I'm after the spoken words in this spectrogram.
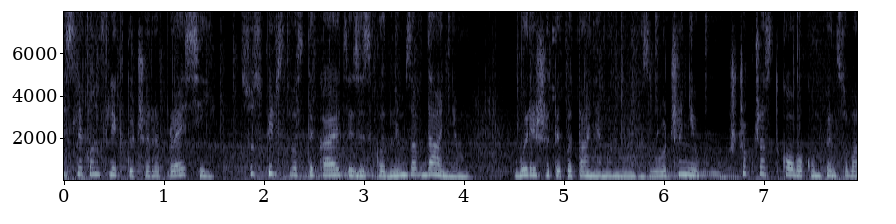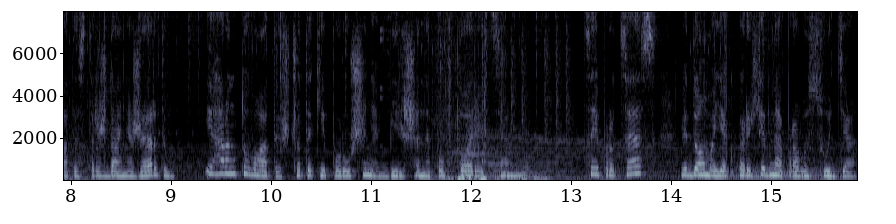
Після конфлікту чи репресій суспільство стикається зі складним завданням вирішити питання минулих злочинів, щоб частково компенсувати страждання жертв і гарантувати, що такі порушення більше не повторяться. Цей процес, відомий як перехідне правосуддя,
